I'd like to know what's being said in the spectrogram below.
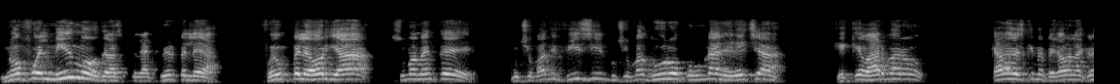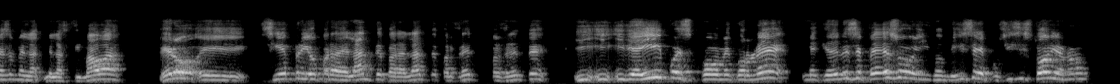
no fue el mismo de la, de la primera pelea. Fue un peleador ya sumamente mucho más difícil, mucho más duro, con una derecha que qué bárbaro. Cada vez que me pegaba en la cabeza me, me lastimaba pero eh, siempre yo para adelante, para adelante, para frente, para frente. Y, y, y, de ahí, pues, como me coroné, me quedé en ese peso y donde hice, pues hice historia, ¿no?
